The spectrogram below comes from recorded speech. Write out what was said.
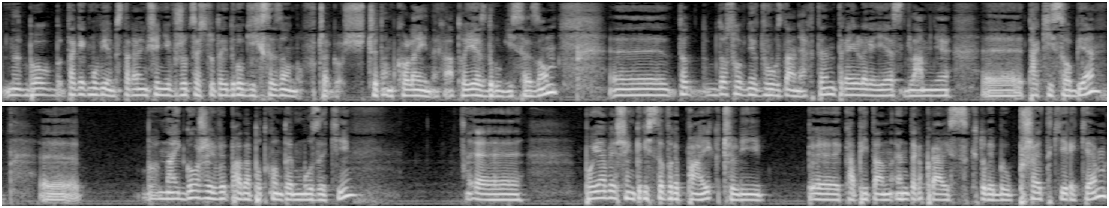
no, bo, bo tak jak mówiłem, starałem się nie wrzucać tutaj drugich sezonów czegoś, czy tam kolejnych, a to jest drugi sezon. E, to dosłownie w dwóch zdaniach. Ten trailer jest dla mnie e, taki sobie. Najgorzej wypada pod kątem muzyki. Pojawia się Christopher Pike, czyli kapitan Enterprise, który był przed Kirkiem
